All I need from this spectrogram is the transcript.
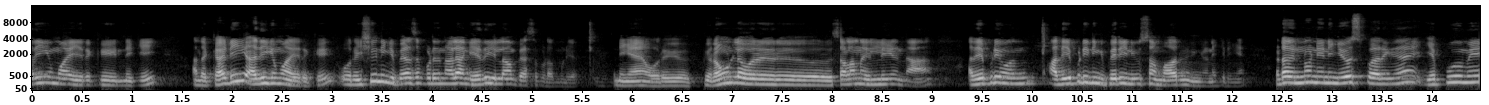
அதிகமாக இருக்குது இன்றைக்கி அந்த கடி அதிகமாக இருக்குது ஒரு இஷ்யூ நீங்கள் பேசப்படுதுனாலே அங்கே எது இல்லாமல் பேசப்பட முடியாது. நீங்கள் ஒரு கிரவுண்டில் ஒரு ஒரு சலனம் இல்லைன்னா அது எப்படி வந் அது எப்படி நீங்கள் பெரிய நியூஸாக மாறும்னு நீங்கள் நினைக்கிறீங்க? ரெண்டாவது இன்னொன்று நீங்கள் யோசிச்சு பாருங்கள் எப்பவுமே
